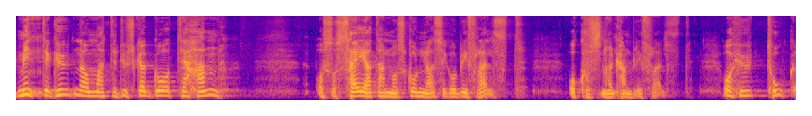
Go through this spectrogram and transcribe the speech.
minte Gud om at du skal gå til han og så si at han må skunde seg og bli frelst og hvordan han kan bli frelst. Og Hun tok,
